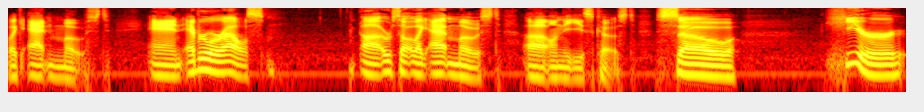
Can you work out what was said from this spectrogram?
like at most, and everywhere else, uh, or so like at most uh, on the East Coast. So here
